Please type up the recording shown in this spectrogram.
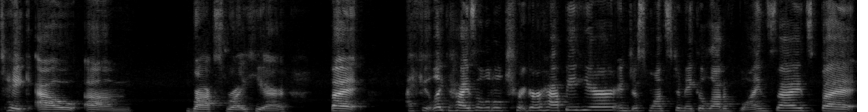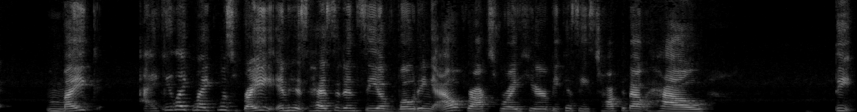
take out um Rocksroy here. But I feel like Hai's a little trigger happy here and just wants to make a lot of blind sides. But Mike, I feel like Mike was right in his hesitancy of voting out Rocksroy here because he's talked about how the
